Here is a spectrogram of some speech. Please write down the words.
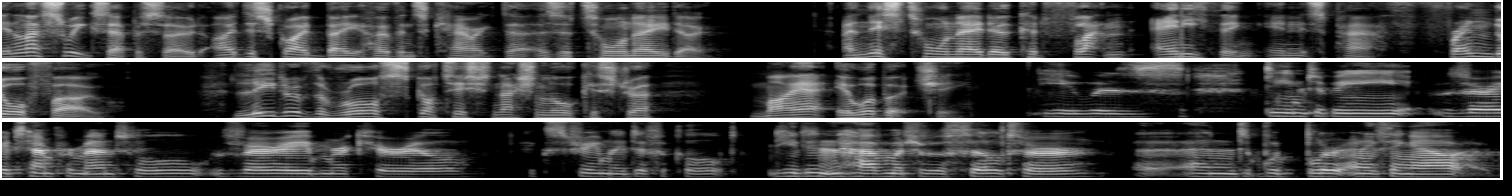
In last week's episode, I described Beethoven's character as a tornado. And this tornado could flatten anything in its path, friend or foe. Leader of the Royal Scottish National Orchestra, Maya Iwabuchi. He was deemed to be very temperamental, very mercurial, extremely difficult. He didn't have much of a filter uh, and would blurt anything out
